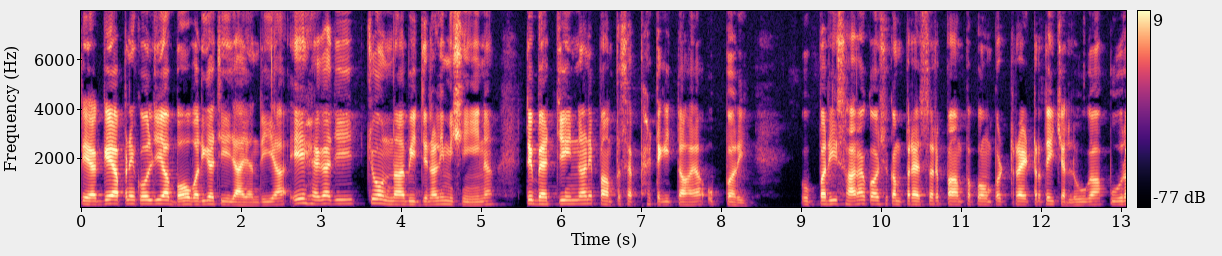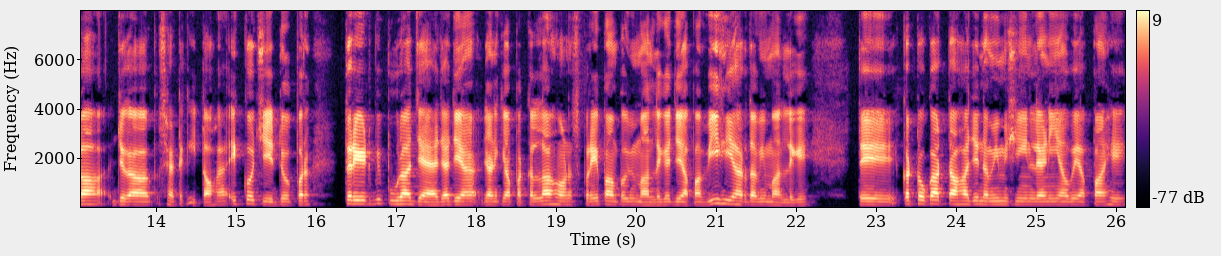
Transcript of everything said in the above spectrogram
ਅਤੇ ਅੱਗੇ ਆਪਣੇ ਕੋਲ ਜੀ ਆ ਬਹੁਤ ਵਧੀਆ ਚੀਜ਼ ਆ ਜਾਂਦੀ ਆ। ਇਹ ਹੈਗਾ ਜੀ ਝੋਨਾ ਬੀਜਣ ਵਾਲੀ ਮਸ਼ੀਨ ਆ ਅਤੇ ਵਿੱਚ ਇਹਨਾਂ ਨੇ ਪੰਪ ਫਿੱਟ ਕੀਤਾ ਹੋਇਆ ਉੱਪਰ ਹੀ। ਉੱਪਰ ਹੀ ਸਾਰਾ ਕੁਛ ਕੰਪਰੈਸਰ ਪੰਪ ਪੰਪ ਟਰੈਕਟਰ ਤੇ ਹੀ ਚੱਲੂਗਾ। ਪੂਰਾ ਜਗ੍ਹਾ ਸੈੱਟ ਕੀਤਾ ਹੋਇਆ, ਇੱਕੋ ਚੀਜ਼ ਦੇ ਉੱਪਰ। ਅਤੇ ਰੇਟ ਵੀ ਪੂਰਾ ਜਾਇਜ਼ ਹੈ ਜੇ ਜਾਣੀ ਕਿ ਆਪਾਂ ਇਕੱਲਾ ਹੁਣ ਸਪਰੇਅ ਪੰਪ ਵੀ ਮੰਨ ਲਈਏ, ਜੇ ਆਪਾਂ ਵੀਹ ਹਜ਼ਾਰ ਦਾ ਵੀ ਮੰਨ ਲਈਏ, ਤੇ ਘੱਟੋ ਘੱਟ ਆਹ ਜੇ ਨਵੀਂ ਮਸ਼ੀਨ ਲੈਣੀ ਆਵੇ ਆਪਾਂ ਇਹ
